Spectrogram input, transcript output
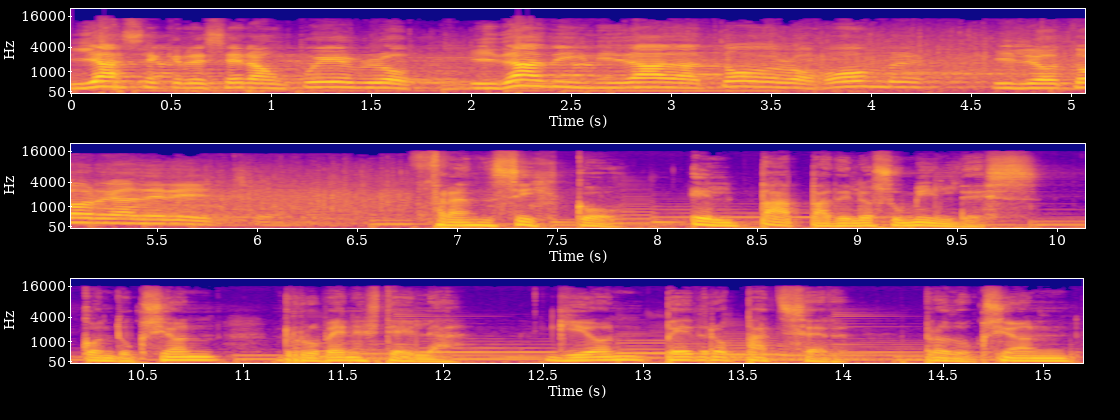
y hace crecer a un pueblo y da dignidad a todos los hombres y le otorga derechos. Francisco, el Papa de los Humildes. Conducción Rubén Estela. Guión Pedro Patzer. Producción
